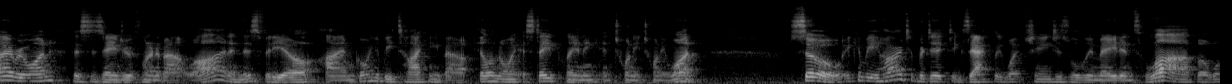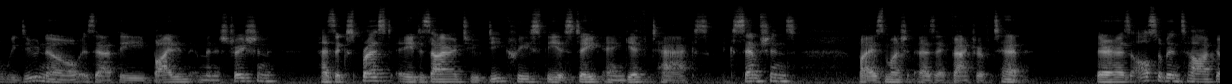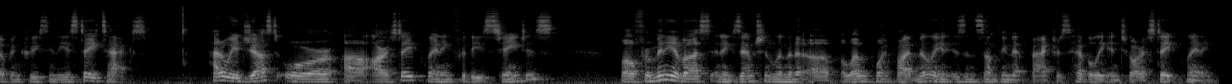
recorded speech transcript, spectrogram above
Hi everyone, this is Andrew with Learn About Law, and in this video I'm going to be talking about Illinois estate planning in 2021. So, it can be hard to predict exactly what changes will be made into law, but what we do know is that the Biden administration has expressed a desire to decrease the estate and gift tax exemptions by as much as a factor of 10. There has also been talk of increasing the estate tax. How do we adjust or uh, our estate planning for these changes? Well, for many of us, an exemption limit of 11.5 million isn't something that factors heavily into our estate planning.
